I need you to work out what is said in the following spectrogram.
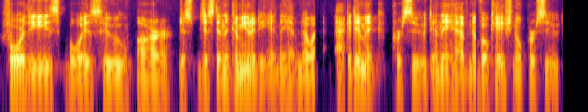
for these boys who are just just in the community and they have no academic pursuit and they have no vocational pursuit.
